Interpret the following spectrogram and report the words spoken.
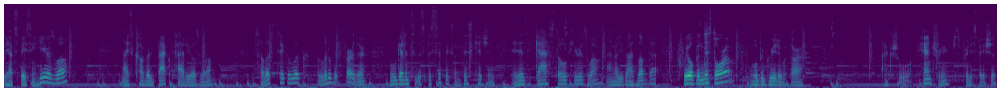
We have spacing here as well. Nice covered back patio as well. So let's take a look a little bit further. We'll get into the specifics of this kitchen. It is a gas stove here as well. I know you guys love that. If we open this door up, we'll be greeted with our actual pantry, which is pretty spacious.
